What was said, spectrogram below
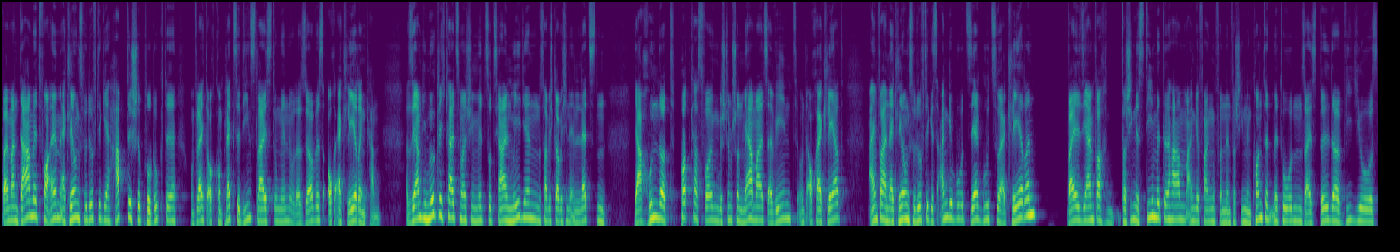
weil man damit vor allem erklärungsbedürftige haptische Produkte und vielleicht auch komplexe Dienstleistungen oder Service auch erklären kann. Also sie haben die Möglichkeit zum Beispiel mit sozialen Medien, das habe ich glaube ich in den letzten ja, 100 Podcast-Folgen bestimmt schon mehrmals erwähnt und auch erklärt, einfach ein erklärungsbedürftiges Angebot sehr gut zu erklären weil sie einfach verschiedene Stilmittel haben, angefangen von den verschiedenen Content-Methoden, sei es Bilder, Videos,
